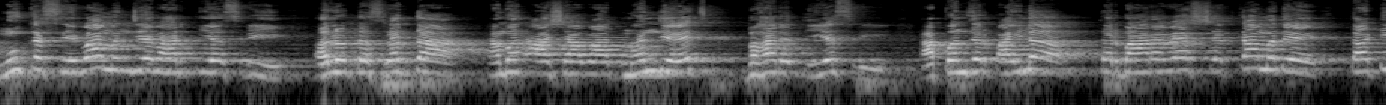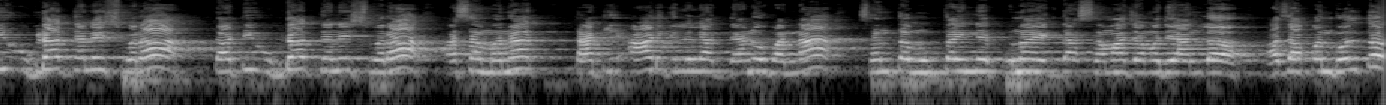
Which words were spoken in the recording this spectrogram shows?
मूक सेवा म्हणजे भारतीय स्त्री अलोट श्रद्धा अमर आशावाद म्हणजेच भारतीय स्त्री आपण जर पाहिलं तर बाराव्या शतकामध्ये ताटी उघडा ज्ञानेश्वरा ताटी उघडा ज्ञानेश्वरा असं म्हणत ताटी आड गेलेल्या ज्ञानोबांना संत मुक्ताईंनी पुन्हा एकदा समाजामध्ये आणलं. आज आपण बोलतो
